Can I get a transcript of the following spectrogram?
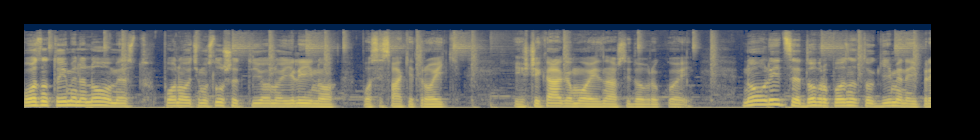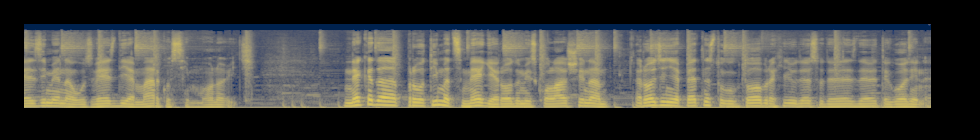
Poznato ime na novom mestu, ponovo ćemo slušati ono Ilino posle svake trojke. Iz Čikaga moj, znaš ti dobro koji. Novo lice dobro poznatog imena i prezimena u zvezdi je Marko Simonović. Nekada prvotimac Mege, rodom iz Kolašina, rođen je 15. oktobra 1999. godine.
